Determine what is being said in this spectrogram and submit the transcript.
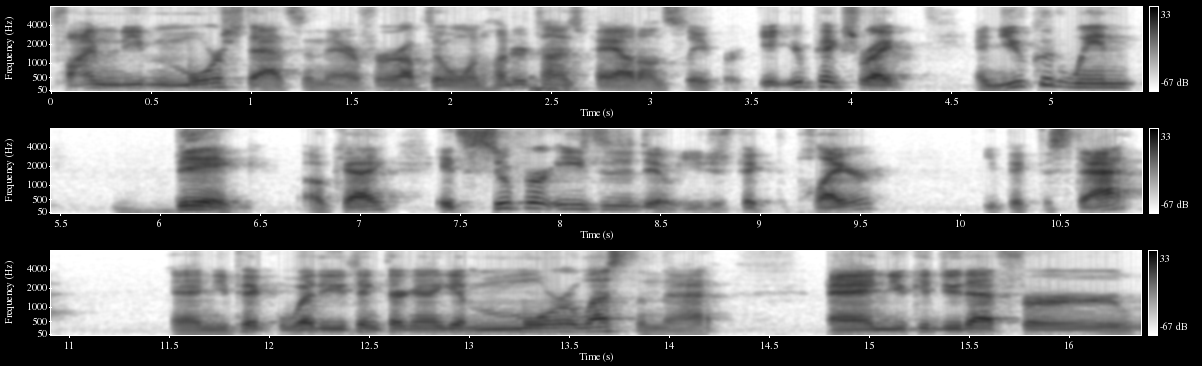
find even more stats in there for up to 100 times payout on sleeper. Get your picks right, and you could win big. Okay. It's super easy to do. You just pick the player, you pick the stat, and you pick whether you think they're going to get more or less than that. And you could do that for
